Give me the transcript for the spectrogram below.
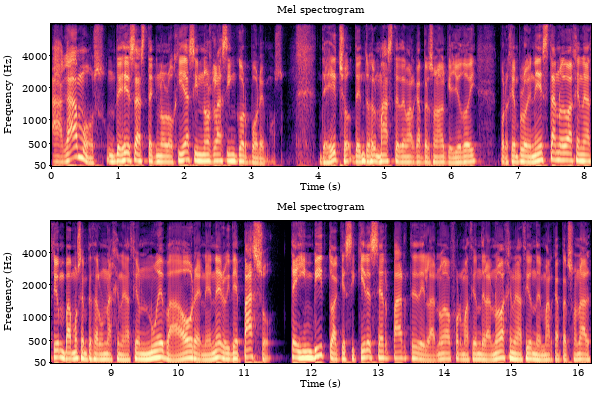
hagamos de esas tecnologías y nos las incorporemos. De hecho, dentro del máster de marca personal que yo doy, por ejemplo, en esta nueva generación vamos a empezar una generación nueva ahora en enero y de paso te invito a que si quieres ser parte de la nueva formación, de la nueva generación de marca personal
